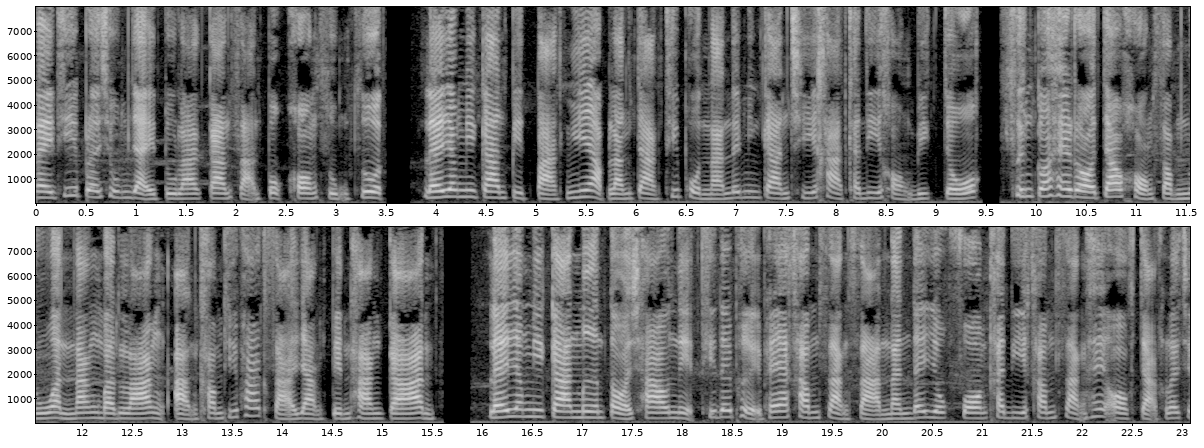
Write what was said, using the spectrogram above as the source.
ในที่ประชุมใหญ่ตุลาการศาลปกครองสูงสุด และยังมีการปิดปากเงียบหลังจากที่ผลนั้นได้มีการชี้ขาดคดีของบิ๊กโจ๊กซึ่งก็ให้รอเจ้าของสำนวนนั่งบัลลังก์อ่านคำพิพากษาอย่างเป็นทางการ และยังมีการเมินต่อชาวเน็ตที่ได้เผยแพร่คำสั่งศาลนั้นได้ยกฟ้องคดีคำสั่งให้ออกจากราช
